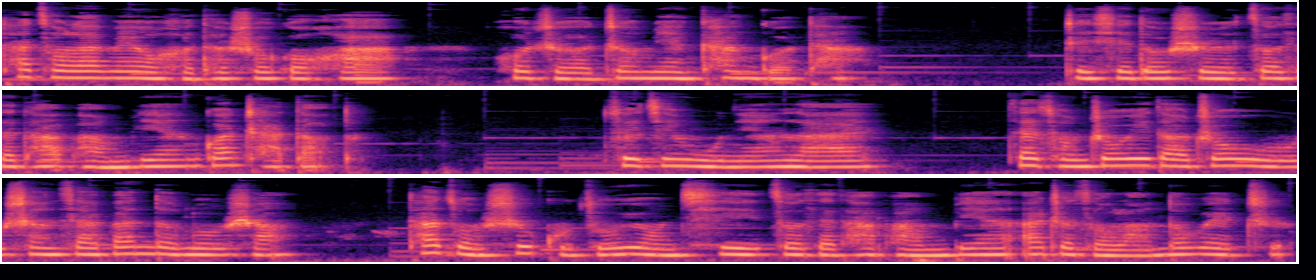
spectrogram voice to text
他从来没有和她说过话，或者正面看过她。这些都是坐在他旁边观察到的。最近五年来，在从周一到周五上下班的路上，他总是鼓足勇气坐在他旁边挨着走廊的位置。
